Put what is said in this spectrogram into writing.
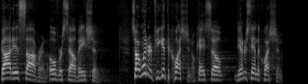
God is sovereign over salvation. So I wonder if you get the question, okay? So do you understand the question?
